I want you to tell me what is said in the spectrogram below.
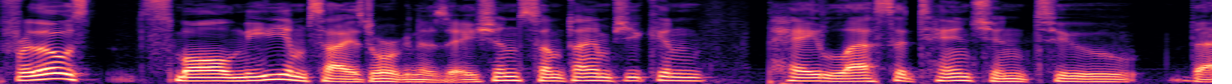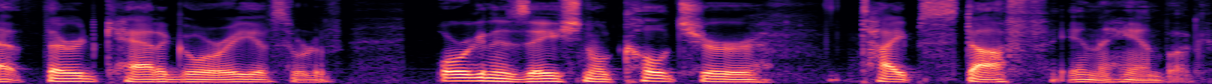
for those small, medium sized organizations, sometimes you can pay less attention to that third category of sort of organizational culture type stuff in the handbook.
